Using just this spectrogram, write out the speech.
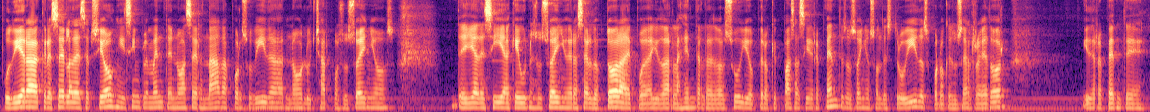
pudiera crecer la decepción y simplemente no hacer nada por su vida, no luchar por sus sueños. De ella decía que uno de sus sueños era ser doctora y poder ayudar a la gente alrededor suyo, pero ¿qué pasa si de repente esos sueños son destruidos por lo que sucede alrededor? Y de repente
